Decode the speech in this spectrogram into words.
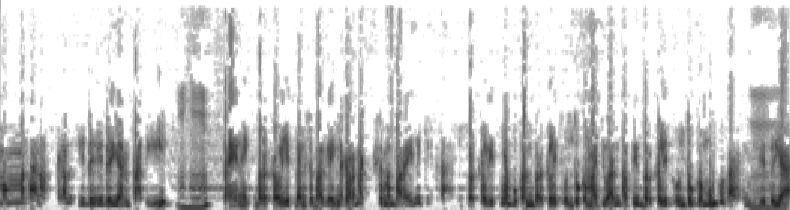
memenangkan ide-ide yang tadi uh-huh. teknik berkelit dan sebagainya. Karena sementara ini kita berkelitnya bukan berkelit untuk kemajuan tapi berkelit untuk kemunduran hmm. gitu ya.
